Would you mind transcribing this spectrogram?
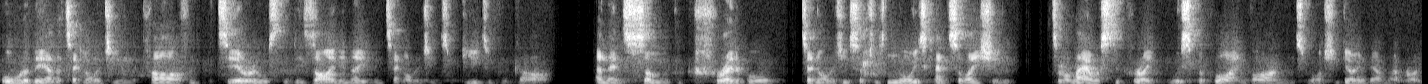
all of the other technology in the car, from the materials, the design enabling technology, this beautiful car, and then some incredible technology such as noise cancellation to allow us to create whisper quiet environments whilst you're going down that road.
